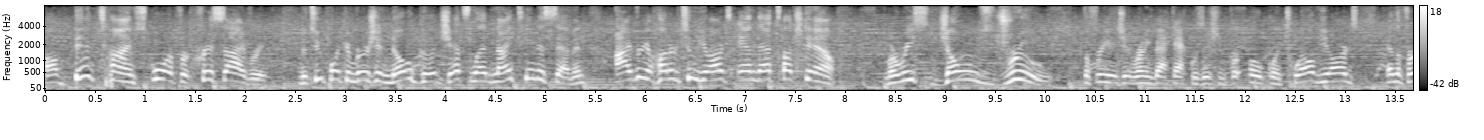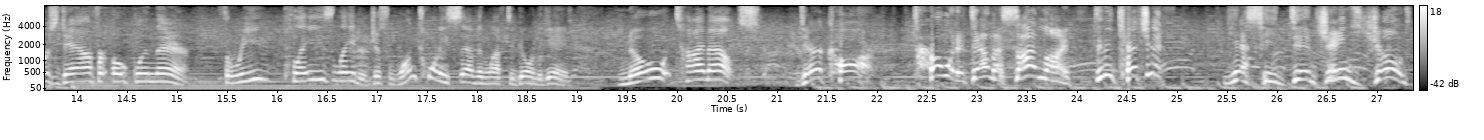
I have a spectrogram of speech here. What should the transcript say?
A big time score for Chris Ivory. The two point conversion, no good. Jets led 19 to 7. Ivory 102 yards and that touchdown. Maurice Jones Drew, the free agent running back acquisition for Oakland, 12 yards and the first down for Oakland there. Three plays later, just 127 left to go in the game. No timeouts. Derek Carr throwing it down the sideline. Did he catch it? Yes, he did. James Jones.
